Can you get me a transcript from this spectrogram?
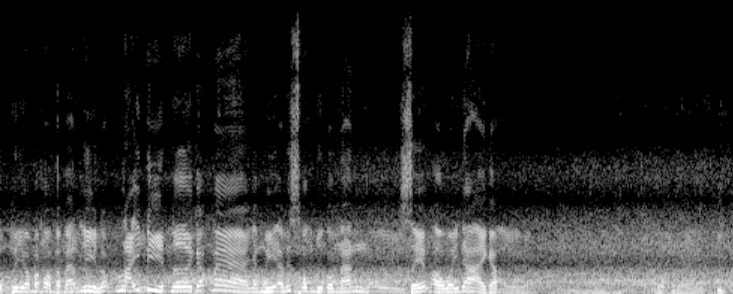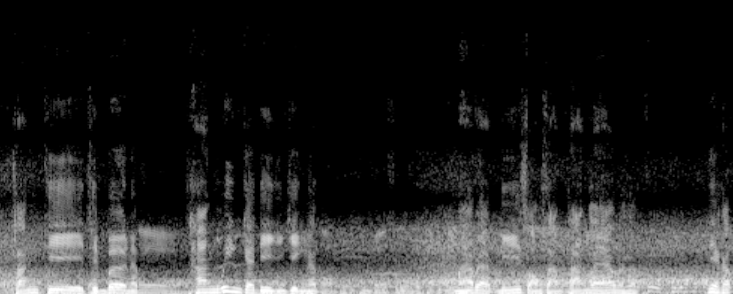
กเคลียร์มาก่อนกับแบดลี่แล้วไหลดีดเลยครับแม่ยังมีอลิสงอยู่ตรงนั้นเซฟเอาไว้ได้ครับ อีกครั้งที่ทิมเบอร์นะครับทางวิ่งแกดีจริง ๆ ครับ มาแบบนี้ 2-3 ครั้งแล้วนะครับเนี่ยครับ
